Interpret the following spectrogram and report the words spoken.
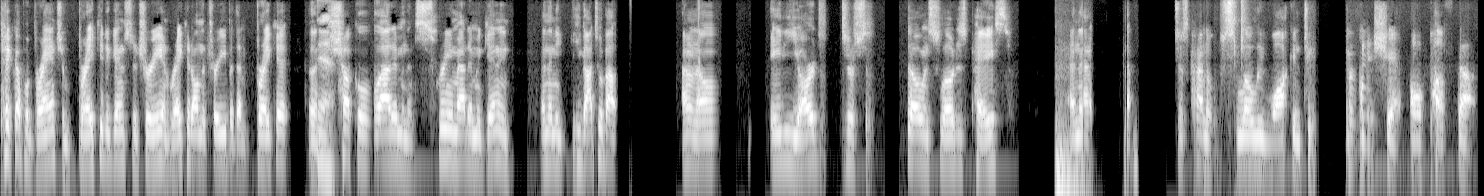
pick up a branch and break it against a tree and rake it on the tree, but then break it, and then Yeah. chuckle at him, and then scream at him again, and, and then he, he got to about I don't know 80 yards or so, and slowed his pace, and then I just kind of slowly walking to his shit, all puffed up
